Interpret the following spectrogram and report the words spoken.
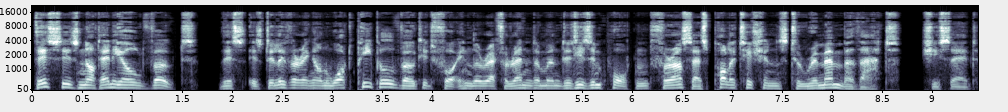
This is not any old vote, this is delivering on what people voted for in the referendum and it is important for us as politicians to remember that, she said.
